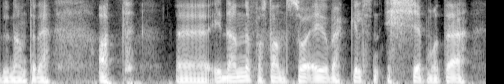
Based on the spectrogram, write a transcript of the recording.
du nevnte det. At eh, i denne forstand så er jo vekkelsen ikke på en måte eh,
